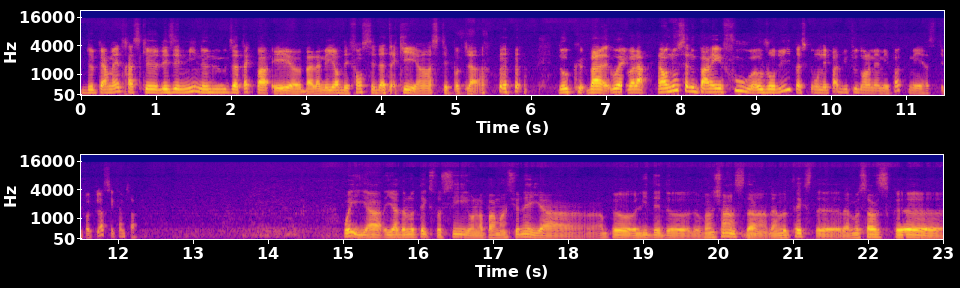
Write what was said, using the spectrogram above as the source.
de permettre à ce que les ennemis ne nous attaquent pas. Et euh, bah, la meilleure défense, c'est d'attaquer hein, à cette époque-là. Donc, bah ouais, voilà. Alors nous, ça nous paraît fou aujourd'hui parce qu'on n'est pas du tout dans la même époque, mais à cette époque-là, c'est comme ça. Oui, il y, a, y a dans le texte aussi, on ne l'a pas mentionné, il y a un peu l'idée de, vengeance dans, le texte, dans le sens que.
